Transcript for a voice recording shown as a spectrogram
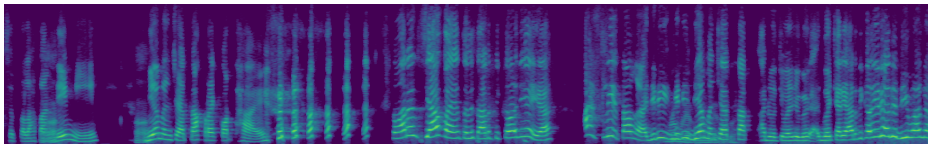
setelah pandemi, uh. Uh. dia mencetak record high. Kemarin siapa yang tulis artikelnya ya? Asli tau nggak? Jadi belum, jadi belum, dia mencetak, gue. aduh coba juga gue cari artikelnya ini ada di mana.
